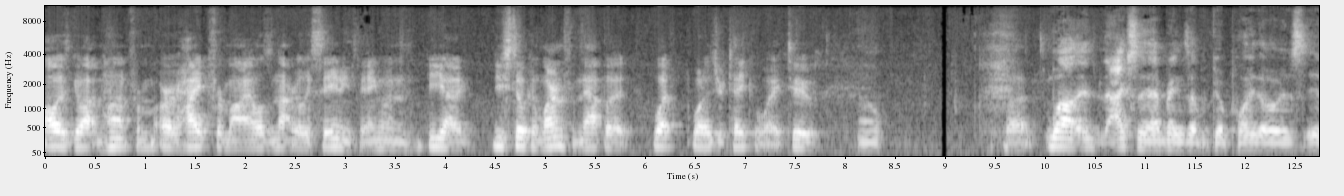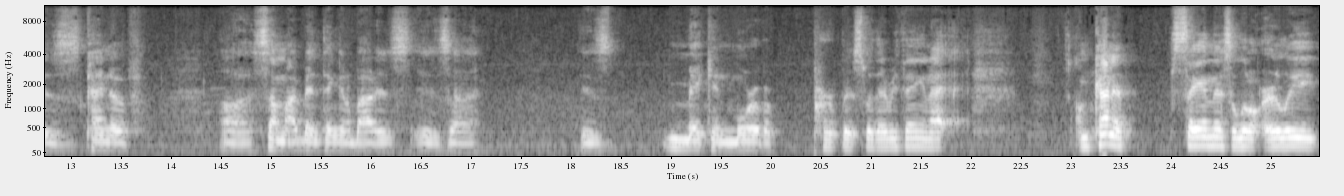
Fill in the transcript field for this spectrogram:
always go out and hunt from or hike for miles and not really see anything. When you got you still can learn from that, but what what is your takeaway too? Oh. But Well, it, actually, that brings up a good point, though. Is is kind of uh, something I've been thinking about is is uh, is making more of a purpose with everything, and I I'm kind of saying this a little early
